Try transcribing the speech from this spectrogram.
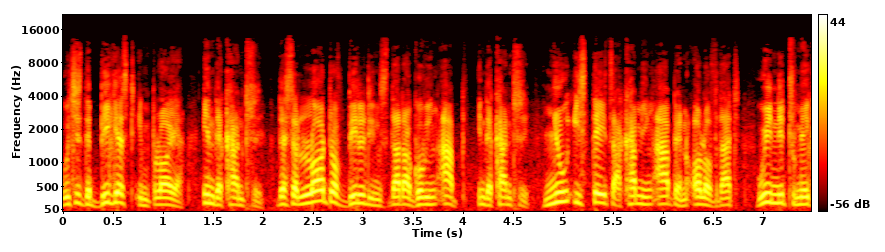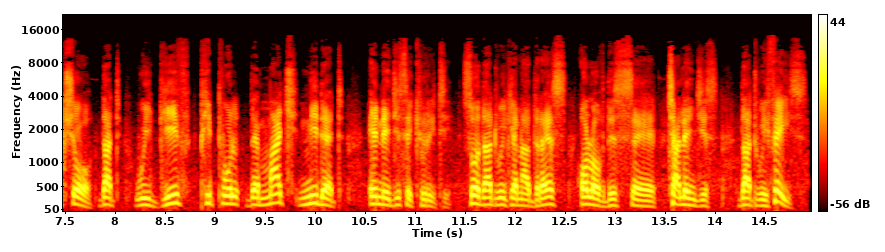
which is the biggest employer in the country. There's a lot of buildings that are going up in the country. New estates are coming up and all of that. We need to make sure that we give people the much needed energy security so that we can address all of these uh, challenges that we face.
